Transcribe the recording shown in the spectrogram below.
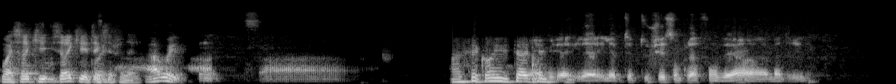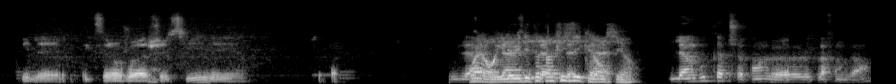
ouais, c'est vrai qu'il qu'il est exceptionnel. Ah oui. Ça... Ah, c'est quand il était à Chelsea. il a, il a, peut-être touché son plafond vert à Madrid. Il est excellent joueur à Chelsea. Et... Je sais pas. Il a, ouais, alors, il, a, eu des pépins physiques hein, aussi. Hein. Il a un goût de catch-up, hein, le, plafond de verre.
